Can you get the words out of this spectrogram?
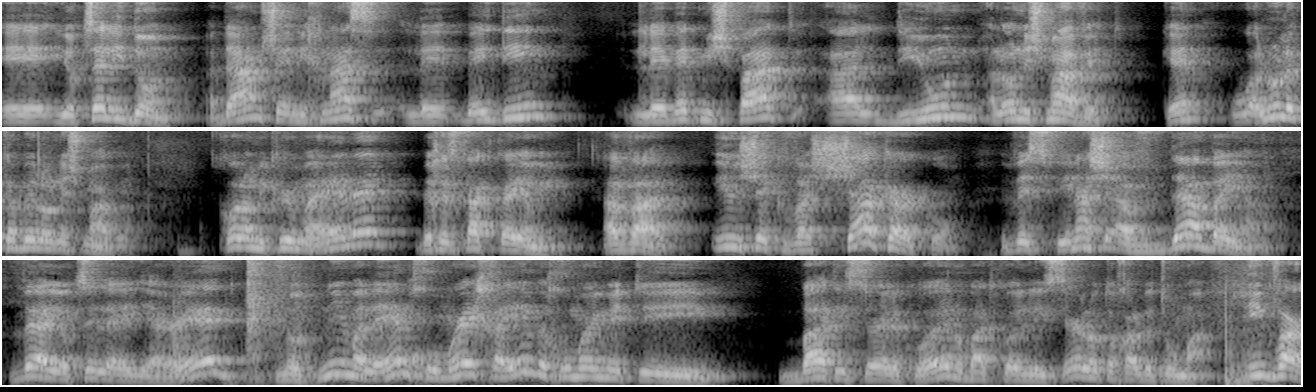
ויוצא לידון. אדם שנכנס לבית דין, לבית משפט, על דיון על עונש מוות, כן? הוא עלול לקבל עונש מוות. כל המקרים האלה בחזקת קיימים. אבל עיר שכבשה קרקום וספינה שעבדה בים והיוצא להיהרג, נותנים עליהם חומרי חיים וחומרי מתים. בת ישראל לכהן או בת כהן לישראל לא תאכל בתרומה. אם כבר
